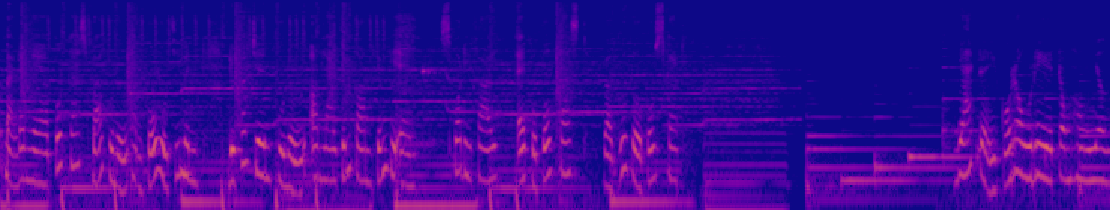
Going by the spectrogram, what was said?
Các bạn đang nghe podcast báo phụ nữ thành phố Hồ Chí Minh được phát trên phụ nữ online.com.vn, Spotify, Apple Podcast và Google Podcast. Giá trị của râu ria trong hôn nhân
